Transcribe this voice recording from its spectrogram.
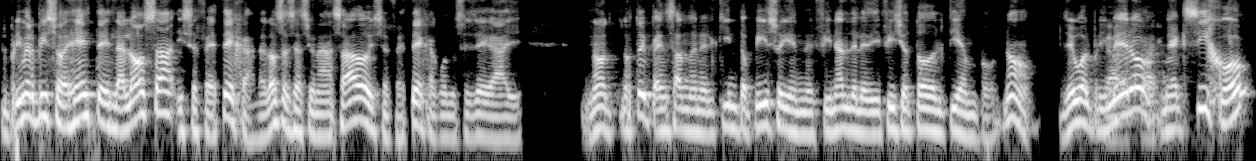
el primer piso es este, es la losa y se festeja. La losa se hace un asado y se festeja cuando se llega ahí. No, no estoy pensando en el quinto piso y en el final del edificio todo el tiempo. No, llego al primero, me exijo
